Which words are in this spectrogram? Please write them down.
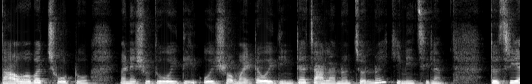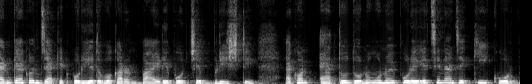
তাও আবার ছোট মানে শুধু ওই দিন, ওই সময়টা, ওই দিনটা চালানোর জন্যই কিনেছিলাম। তো শ্রিয়ানকে এখন জ্যাকেট পরিয়ে দেবো কারণ বাইরে পড়ছে বৃষ্টি। এখন এত দোনমনোয় পড়ে গেছি না যে কি করব?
